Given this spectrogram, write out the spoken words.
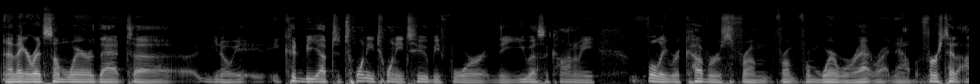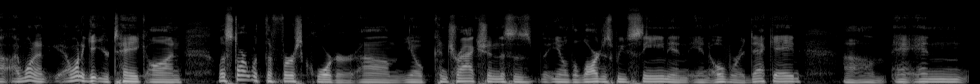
and I think I read somewhere that uh, you know it, it, could be up to 2022 before the U.S. economy fully recovers from from from where we're at right now. But first, Ted, I want to I want to get your take on. Let's start with the first quarter. Um, you know, contraction. This is you know the largest we've seen in in over a decade, um, and, and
